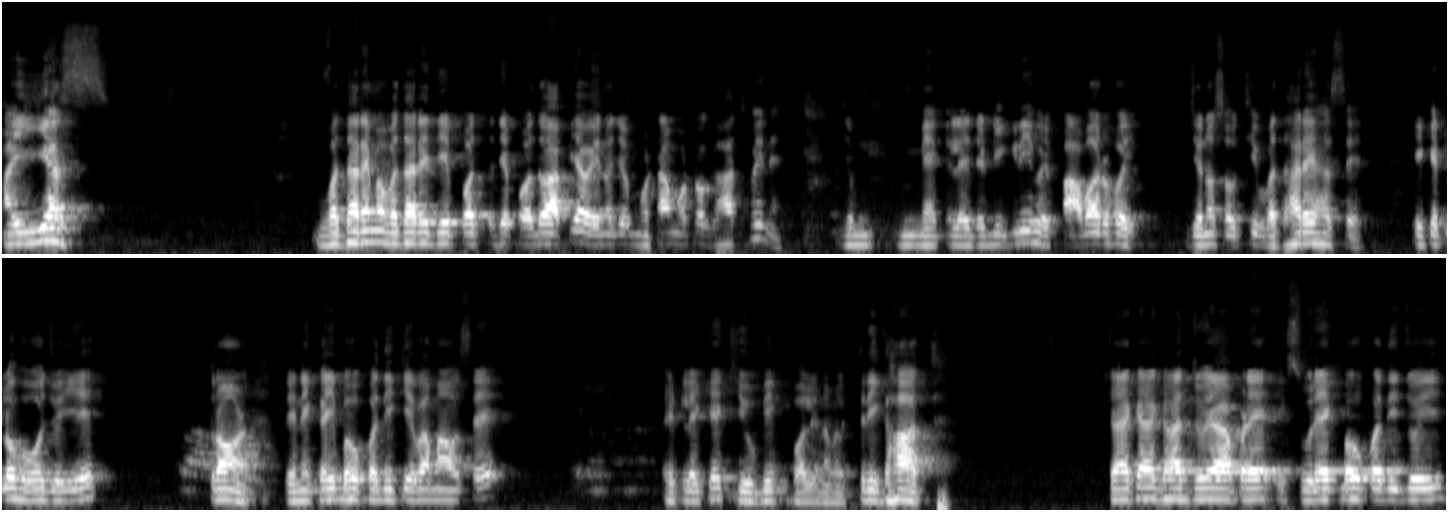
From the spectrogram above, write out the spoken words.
હાઈએસ્ટ. વધારેમાં વધારે જે પદ જે પદો આપ્યા હોય, એનો જે મોટા મોટો ઘાત હોય ને જે એટલે જે ડિગ્રી હોય, પાવર હોય, જેનો સૌથી વધારે હશે, એ કેટલો હોવો જોઈએ? ત્રણ. તેને કઈ બહુપદી કહેવામાં આવશે? એટલે કે ક્યુબિક પોલિનોમિયલ. ત્રિઘાત. કયા કયા ઘાત જોયા આપણે? સુરેખ બહુપદી જોઈ,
